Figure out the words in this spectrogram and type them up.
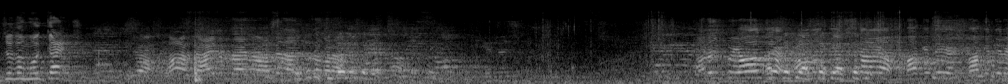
吉尾さんもう一回。いやあ大丈夫大丈夫足大丈夫だから。あと1分40足先足先足先負けてる負けてる。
